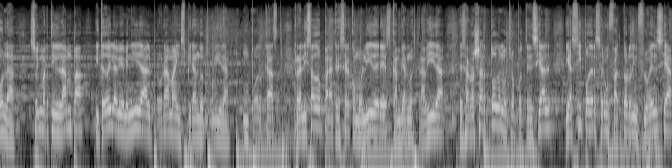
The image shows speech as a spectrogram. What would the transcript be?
Hola, soy Martín Lampa y te doy la bienvenida al programa Inspirando tu vida, un podcast realizado para crecer como líderes, cambiar nuestra vida, desarrollar todo nuestro potencial y así poder ser un factor de influencia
